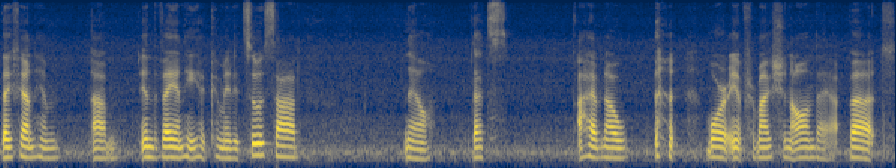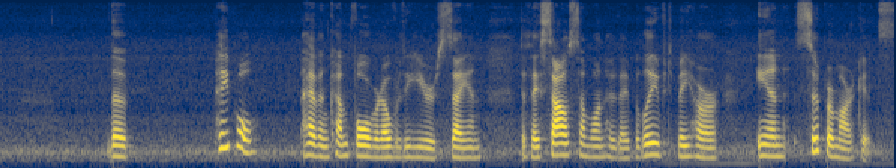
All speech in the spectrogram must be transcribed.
they found him um, in the van. He had committed suicide. Now, that's, I have no more information on that, but the people having come forward over the years saying that they saw someone who they believed to be her in supermarkets,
